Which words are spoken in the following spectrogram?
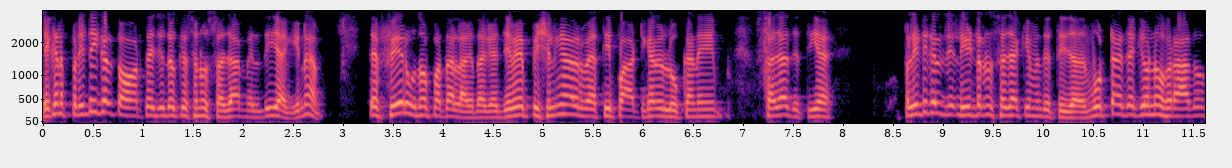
ਲੇਕਿਨ ਪੋਲੀਟੀਕਲ ਤੌਰ ਤੇ ਜਦੋਂ ਕਿਸੇ ਨੂੰ ਸਜ਼ਾ ਮਿਲਦੀ ਹੈਗੀ ਨਾ ਤੇ ਫਿਰ ਉਦੋਂ ਪਤਾ ਲੱਗਦਾ ਕਿ ਜਿਵੇਂ ਪਿਛਲੀਆਂ ਰਵਾਇਤੀ ਪਾਰਟੀਆਂ ਨੂੰ ਲੋਕਾਂ ਨੇ ਸਜ਼ਾ ਦਿੱਤੀ ਹੈ। ਪੋਲੀਟੀਕਲ ਲੀਡਰ ਨੂੰ ਸਜ਼ਾ ਕਿਵੇਂ ਦਿੱਤੀ ਜਾਵੇ? ਵੋਟਾਂ 'ਚ ਕਿ ਉਹਨੂੰ ਹਰਾ ਦਿਓ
